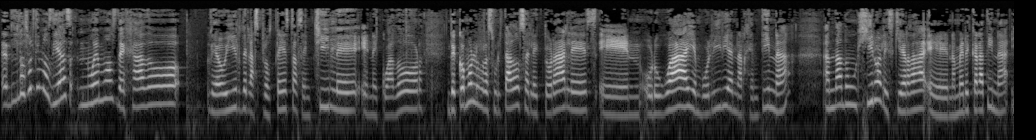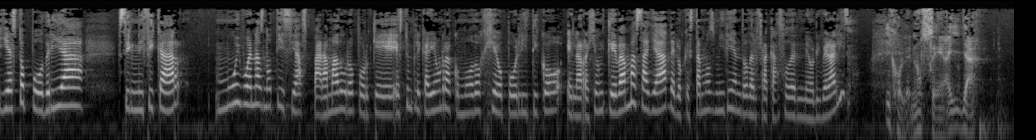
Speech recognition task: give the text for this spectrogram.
En los últimos días no hemos dejado de oír de las protestas en Chile, en Ecuador de cómo los resultados electorales en Uruguay, en Bolivia, en Argentina han dado un giro a la izquierda en América Latina y esto podría significar muy buenas noticias para Maduro porque esto implicaría un reacomodo geopolítico en la región que va más allá de lo que estamos midiendo del fracaso del neoliberalismo. Híjole, no sé, ahí ya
